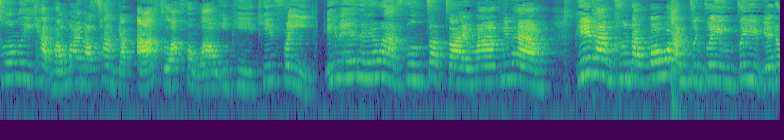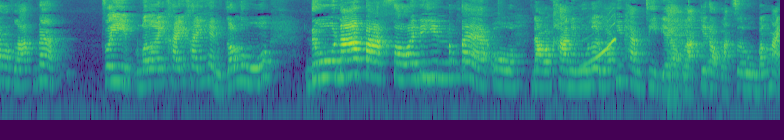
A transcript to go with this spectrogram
ช่วงรีแคปเมาส์มายเมาส์ชันกับอาร์ตลักของเรา EP ที่4 EP นี้หวานซึ้งจับใจมากพี่แพม พี่แพมคือดังว่าวันจริงๆ จีบยายดอกรักแบบ จีบเลยใครใครๆเห็นก็รู้ ดูหน้าปากซอยได้ยินตั้งแต่โอ้ดาวอังคารยังรู้เลยว่าพี่แพมจีบยายดอกรักยายดอกรักจะรู้บ้างไหม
